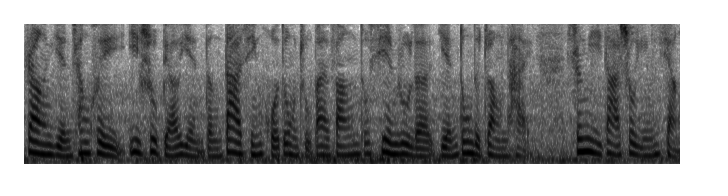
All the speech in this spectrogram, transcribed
让演唱会、艺术表演等大型活动主办方都陷入了严冬的状态，生意大受影响。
